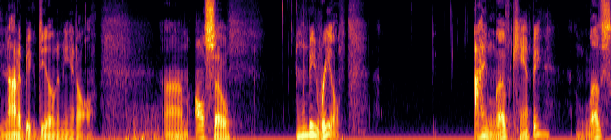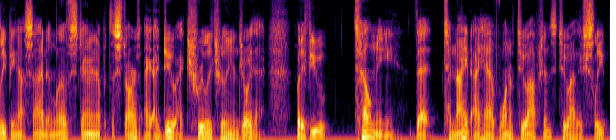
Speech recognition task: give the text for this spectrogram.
not a big deal to me at all. Um, also, I'm gonna be real. I love camping, I love sleeping outside, and love staring up at the stars. I, I do. I truly, truly enjoy that. But if you tell me that tonight I have one of two options to either sleep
